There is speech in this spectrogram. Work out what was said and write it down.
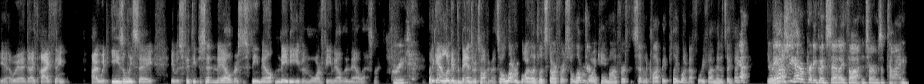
Yeah. We had, I, I think I would easily say it was 50% male versus female, maybe even more female than male last night. Agreed. But again, look at the bands we're talking about. So Loverboy, let, let's start first. So Loverboy came on first at seven o'clock. They played what about 45 minutes, I think? Yeah. They actually had a pretty good set, I thought, in terms of time.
